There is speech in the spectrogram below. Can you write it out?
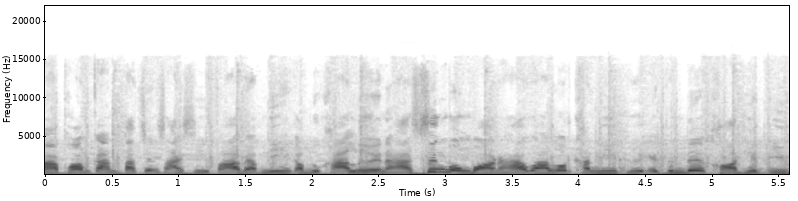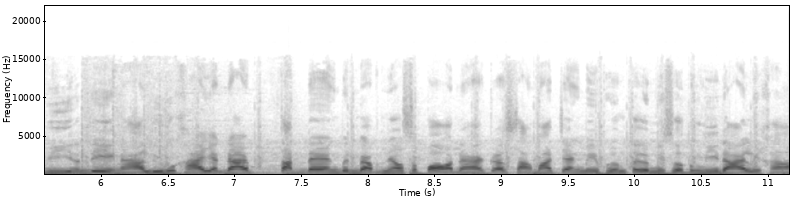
มาพร้อมการตัดเส้นสายสีฟ้าแบบนี้ให้กับลูกค้าเลยนะคะ ซึ่งบ่งบอกนะคะว่ารถคันนี้คือ Extender Cross HEV นั่นเองนะคะหรือลูกค้าอยากได้ตัดแดงเป็นแบบแนวสปอร์ตนะคะก็สามารถแจ้งเมย์เพิ่มเติมในส่วนตรงนี้ได้เลยค่ะ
